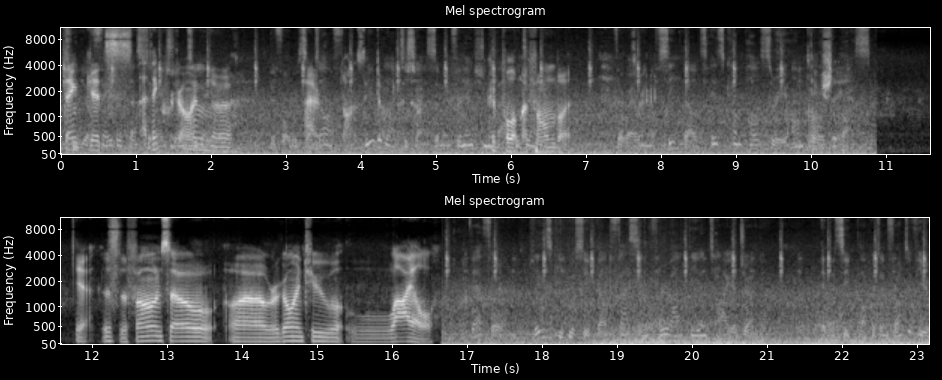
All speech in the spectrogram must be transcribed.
think it's I think we're going to. Before we set I off, honestly don't like to know. share some information Could pull up my phone, but The wearing of seatbelts is compulsory on board the Actually. bus. Yeah, this is the phone. So uh, we're going to Lyle. Therefore, please keep your seatbelt fastened throughout the entire journey. In the seat pocket in front of you,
